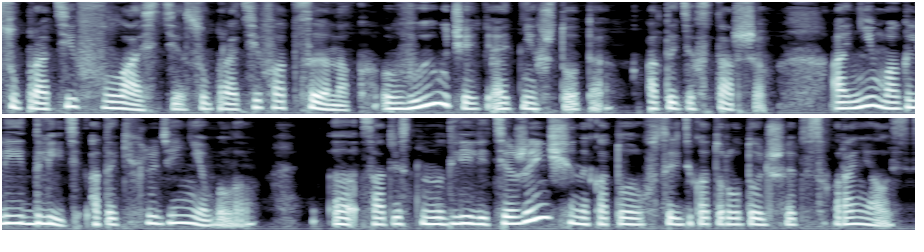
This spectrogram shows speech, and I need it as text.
супротив власти, супротив оценок, выучить от них что-то, от этих старших, они могли и длить, а таких людей не было. Э, соответственно, длили те женщины, которых, среди которых дольше это сохранялось.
